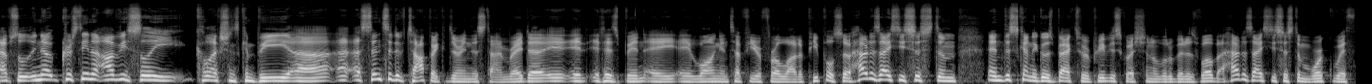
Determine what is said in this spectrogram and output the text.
absolutely. Now, Kristina, obviously, collections can be uh, a sensitive topic during this time, right? Uh, it, it has been a, a long and tough year for a lot of people. So, how does IC System, and this kind of goes back to a previous question a little bit as well, but how does IC System work with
